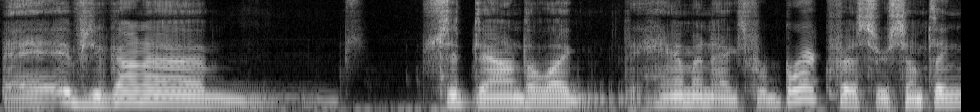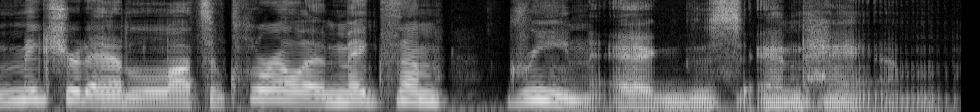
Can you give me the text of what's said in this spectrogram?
if you're gonna sit down to like ham and eggs for breakfast or something, make sure to add lots of chlorella and make them green eggs and ham.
